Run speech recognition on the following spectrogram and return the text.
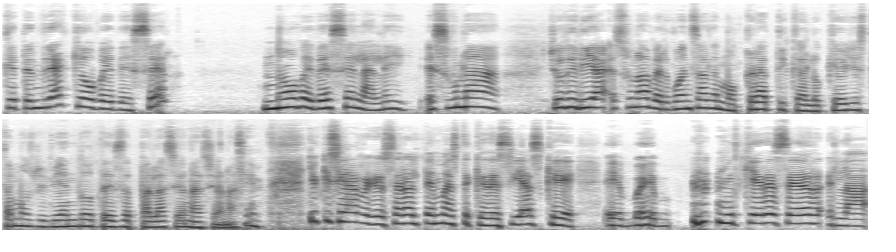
que tendría que obedecer no obedece la ley. Es una, yo diría, es una vergüenza democrática lo que hoy estamos viviendo desde Palacio Nacional. Yo quisiera regresar al tema este que decías que eh, eh, quieres ser la,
